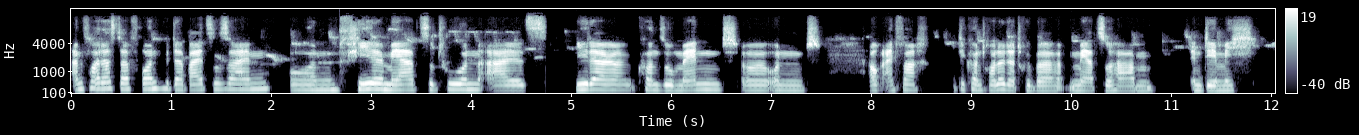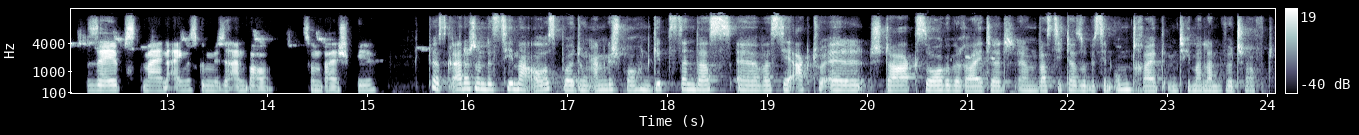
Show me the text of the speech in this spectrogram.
an vorderster Front mit dabei zu sein und viel mehr zu tun als jeder Konsument äh, und auch einfach die Kontrolle darüber mehr zu haben, indem ich selbst mein eigenes Gemüse anbaue, zum Beispiel. Du hast gerade schon das Thema Ausbeutung angesprochen. Gibt es denn was, äh, was dir aktuell stark Sorge bereitet, ähm, was dich da so ein bisschen umtreibt im Thema Landwirtschaft?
